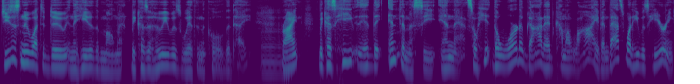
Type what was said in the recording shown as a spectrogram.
Jesus knew what to do in the heat of the moment because of who He was with in the cool of the day, Mm. right? Because He had the intimacy in that. So he, the Word of God had come alive, and that's what He was hearing.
